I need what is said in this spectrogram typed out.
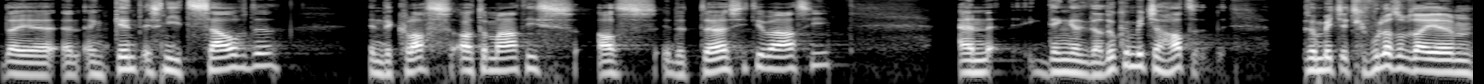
Dat je, een, een kind is niet hetzelfde in de klas automatisch als in de thuissituatie. En ik denk dat ik dat ook een beetje had. Zo'n beetje het gevoel alsof dat je...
